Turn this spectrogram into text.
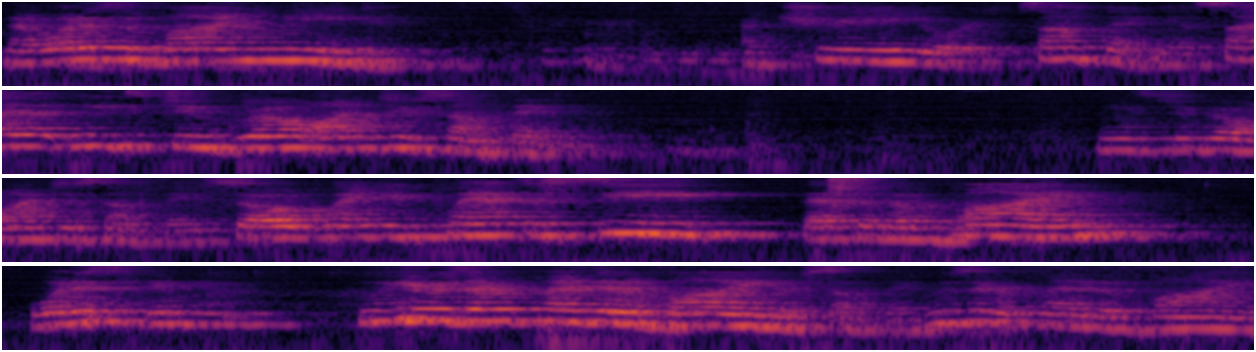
Now, what does a vine need? A tree or something. A side that needs to grow onto something. Needs to grow onto something. So, when you plant a seed that's of a vine, what is it? Who here has ever planted a vine of something? Who's ever planted a vine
